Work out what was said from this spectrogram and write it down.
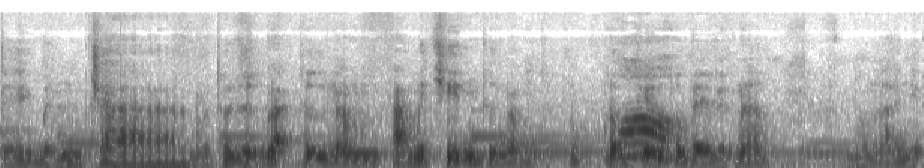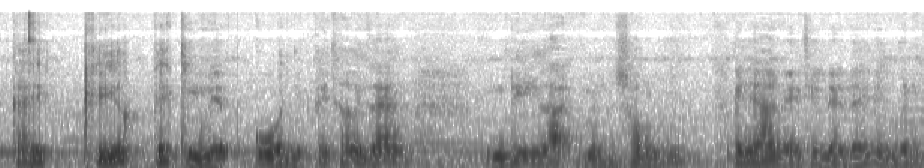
cái bình trà mà tôi giữ lại từ năm 89 từ năm lúc đầu Wow. tiên tôi về Việt Nam nó là những cái ký ức cái kỷ niệm của những cái thời gian mình đi lại mình sống cái nhà này thì để đây để mình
